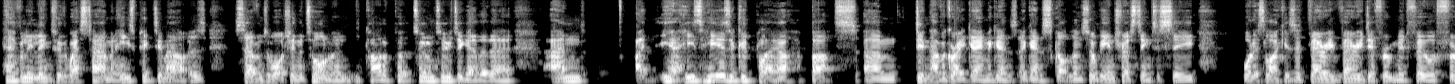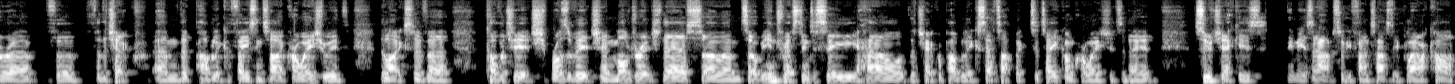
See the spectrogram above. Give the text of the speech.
heavily linked with West Ham and he's picked him out as seven to watch in the tournament, you kind of put two and two together there. And I, yeah, he's he is a good player, but um, didn't have a great game against against Scotland. So it'll be interesting to see what it's like is a very very different midfield for uh, for for the Czech um, the public are facing tonight. Croatia with the likes of uh, Kovacic, Brozovic, and Modric there. So um, so it'll be interesting to see how the Czech Republic set up to take on Croatia today. Soucek is I mean, he's an absolutely fantastic player. I can't.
